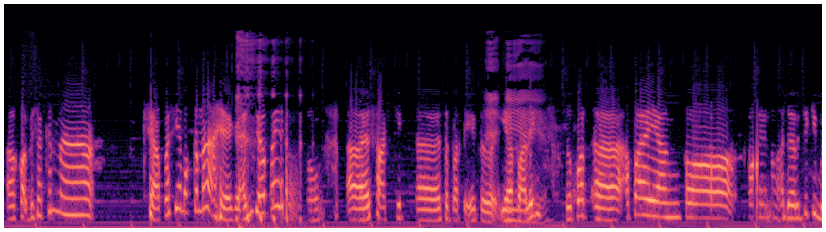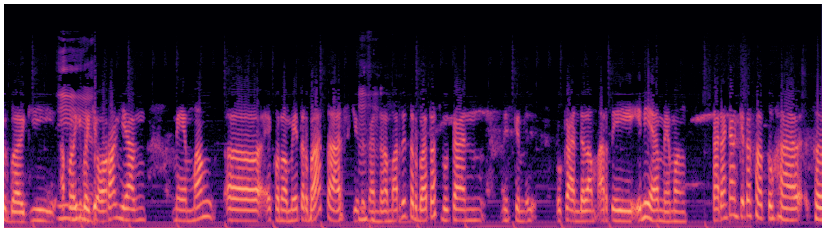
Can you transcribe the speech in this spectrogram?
Eh, kok bisa kena, siapa sih yang mau kena ya kan? Siapa yang mau eh, sakit eh, seperti itu? Ya Iya, paling iya. support eh, apa yang kalau kalau memang ada rezeki berbagi, apalagi Iya. bagi orang yang memang eh, ekonomi terbatas gitu kan. Mhm. Dalam arti terbatas bukan miskin, bukan dalam arti ini ya memang kadang kan kita satu hal se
